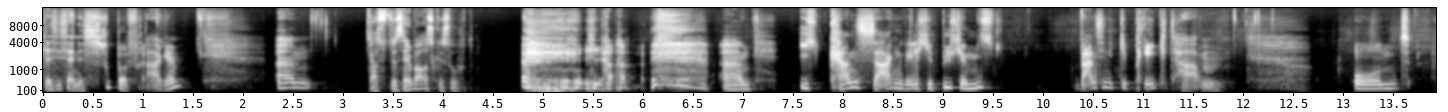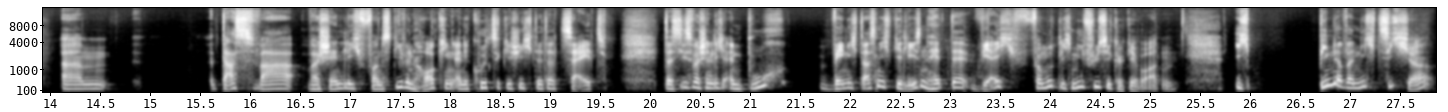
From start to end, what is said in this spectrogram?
Das ist eine super Frage. Ähm, hast du dir selber ausgesucht? ja. Ähm, ich kann sagen, welche Bücher mich wahnsinnig geprägt haben. Und ähm, das war wahrscheinlich von Stephen Hawking eine kurze Geschichte der Zeit. Das ist wahrscheinlich ein Buch, wenn ich das nicht gelesen hätte, wäre ich vermutlich nie Physiker geworden. Ich bin aber nicht sicher,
